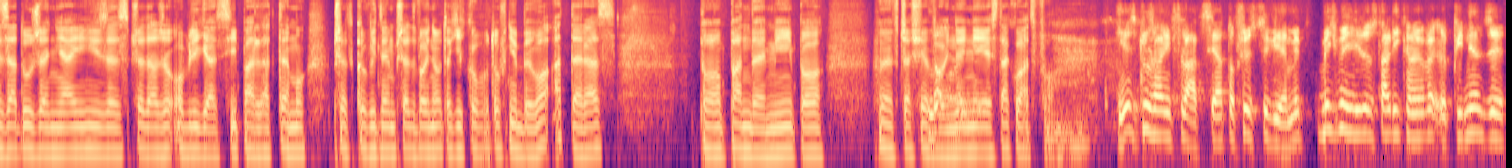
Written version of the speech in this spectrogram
zadłużenia i ze sprzedażą obligacji. Parę lat temu przed COVID-em, przed wojną takich kłopotów nie było, a teraz po pandemii, po w czasie no, wojny nie jest tak łatwo. Jest duża inflacja, to wszyscy wiemy. Myśmy nie dostali krajowe, pieniędzy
